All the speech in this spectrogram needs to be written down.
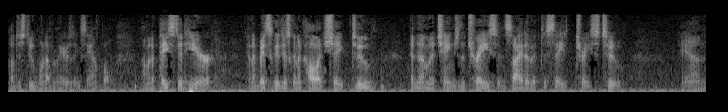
I'll just do one of them here as an example. I'm going to paste it here, and I'm basically just going to call it shape 2, and then I'm going to change the trace inside of it to say trace 2. And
